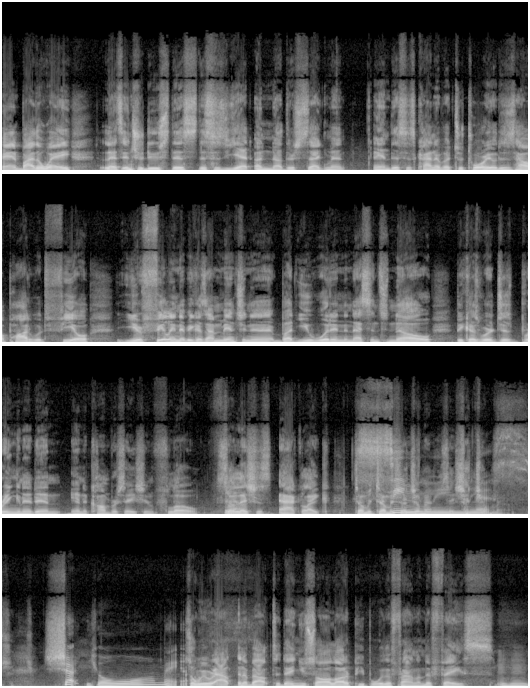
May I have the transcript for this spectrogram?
And by the way, let's introduce this. This is yet another segment, and this is kind of a tutorial. This is how a pod would feel. You're feeling it because I'm mentioning it, but you wouldn't, in essence, know because we're just bringing it in in a conversation flow. So Yeah. let's just act like. Tell me, tell me, shut your mouth. Say, shut your mouth. Shut- your mouth. So we were out and about today, and you saw a lot of people with a frown on their face. Mm-hmm.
